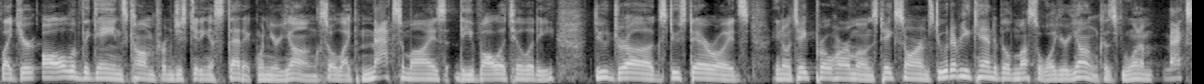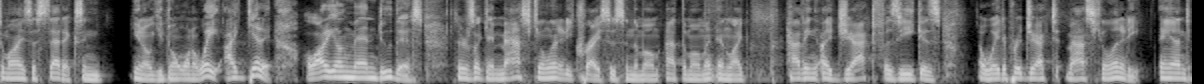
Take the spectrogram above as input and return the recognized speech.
Like your all of the gains come from just getting aesthetic when you're young. So like maximize the volatility. Do drugs, do steroids. You know, take pro hormones, take SARMs, do whatever you can to build muscle while you're young because you want to maximize aesthetics and you know you don't want to wait i get it a lot of young men do this there's like a masculinity crisis in the moment at the moment and like having a jacked physique is a way to project masculinity and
